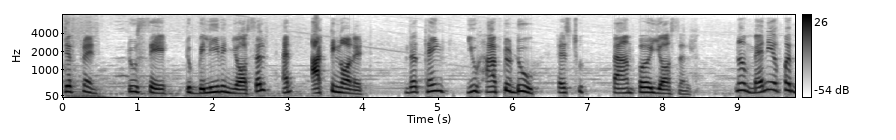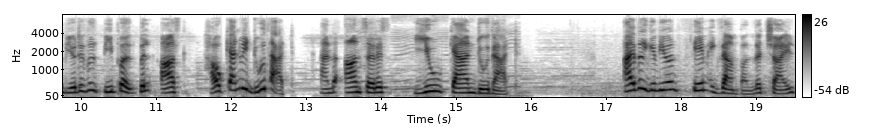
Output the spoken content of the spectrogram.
different to say to believe in yourself and acting on it. The thing you have to do is to pamper yourself. Now, many of my beautiful people will ask, How can we do that? And the answer is, You can do that. I will give you a same example the child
